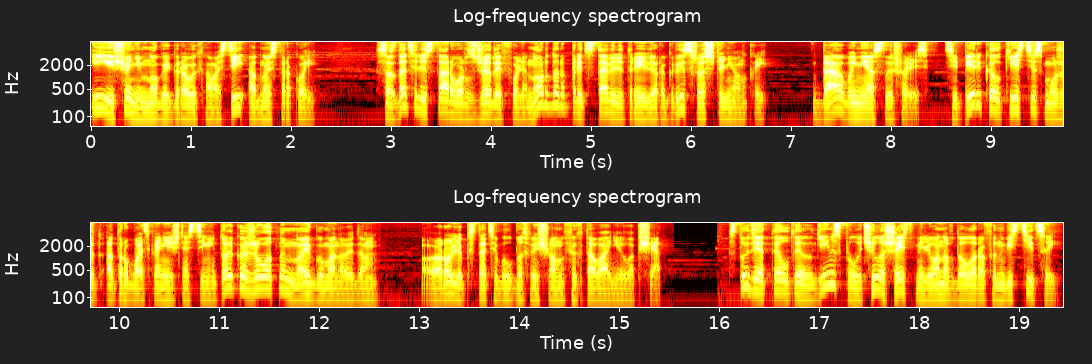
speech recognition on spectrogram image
И еще немного игровых новостей одной строкой. Создатели Star Wars Jedi Fallen Order представили трейлер игры с расчлененкой. Да, вы не ослышались. Теперь Калкести сможет отрубать конечности не только животным, но и гуманоидам. Ролик, кстати, был посвящен фехтованию вообще. Студия Telltale Games получила 6 миллионов долларов инвестиций.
